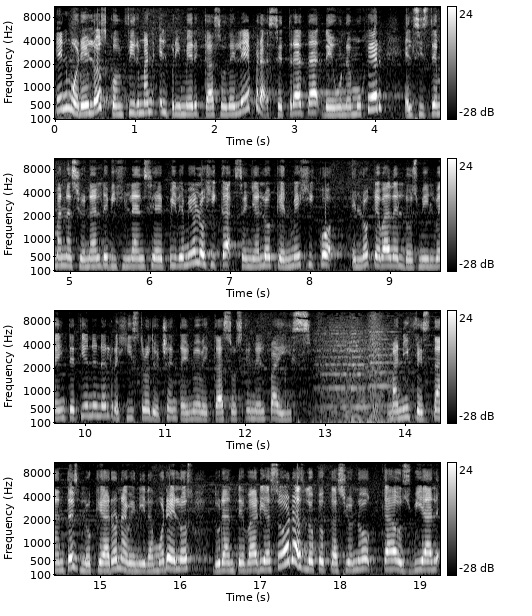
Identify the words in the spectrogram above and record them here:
En Morelos confirman el primer caso de lepra. Se trata de una mujer. El Sistema Nacional de Vigilancia Epidemiológica señaló que en México, en lo que va del 2020, tienen el registro de 89 casos en el país. Manifestantes bloquearon Avenida Morelos durante varias horas, lo que ocasionó caos vial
